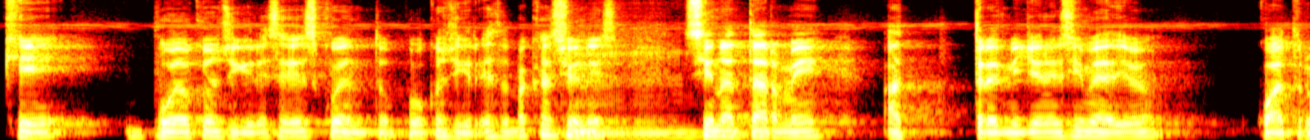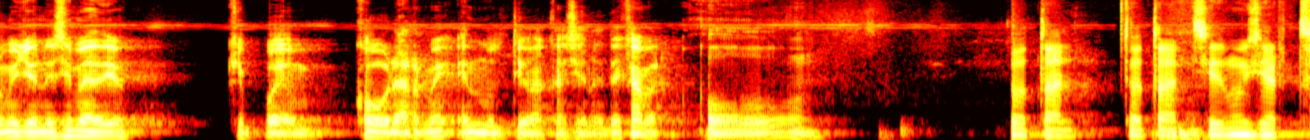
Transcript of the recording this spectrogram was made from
que puedo conseguir ese descuento, puedo conseguir esas vacaciones sin atarme a 3 millones y medio, 4 millones y medio que pueden cobrarme en multivacaciones de Cameron. Oh. Total, total. Sí, es muy cierto.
